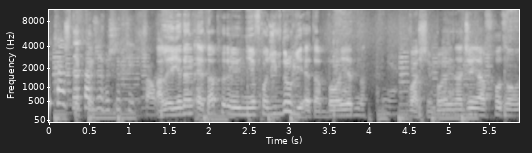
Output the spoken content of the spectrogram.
i każdy etap, żeby szybciej trwał. Ale jeden etap y, nie wchodzi w drugi etap, bo jedna... Nie. Właśnie, bo nadzienia wchodzą,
